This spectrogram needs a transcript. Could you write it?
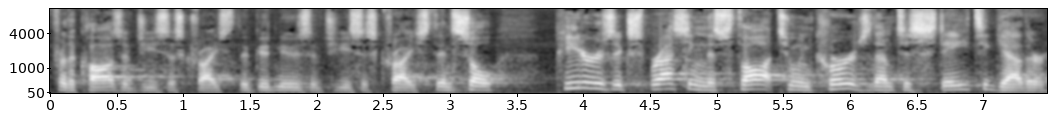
for the cause of Jesus Christ, the good news of Jesus Christ. And so Peter is expressing this thought to encourage them to stay together,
